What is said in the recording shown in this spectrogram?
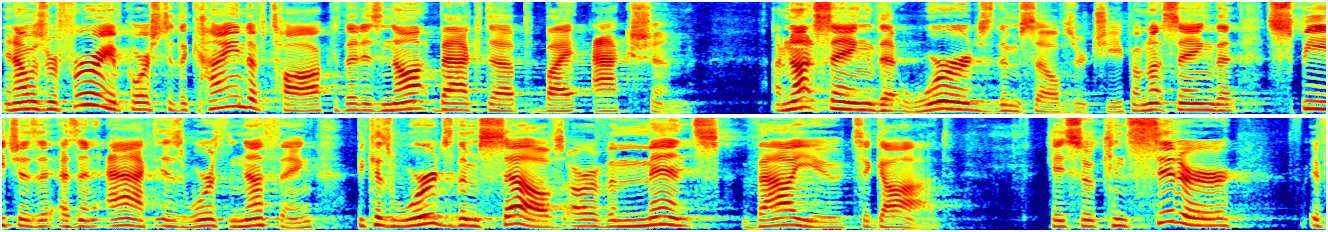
And I was referring, of course, to the kind of talk that is not backed up by action. I'm not saying that words themselves are cheap. I'm not saying that speech as, a, as an act is worth nothing because words themselves are of immense value to God. Okay, so consider if,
